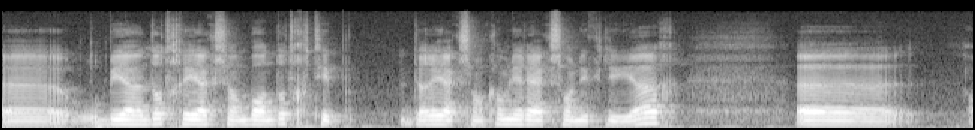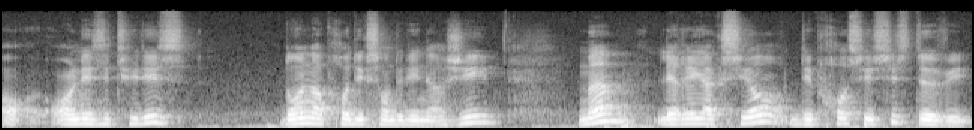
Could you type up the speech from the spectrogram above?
euh, ou bien d'autres réactions, bon, d'autres types de réactions, comme les réactions nucléaires, on, les utilise dans la production de l'énergie même les réactions du processus de vie,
